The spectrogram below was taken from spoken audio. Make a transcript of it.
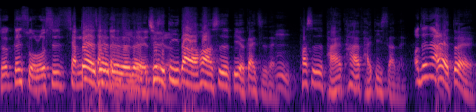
所以跟索罗斯相对对对对对，其实第一大的话是比尔盖茨的，嗯，他是排他还排第三呢。哦，真的？哎，对，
